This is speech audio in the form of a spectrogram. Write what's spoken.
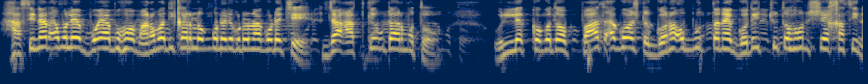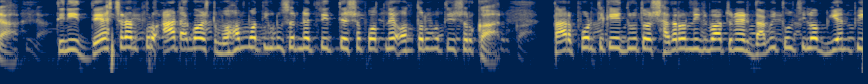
হাসিনার আমলে ভয়াবহ মানবাধিকার লঙ্ঘনের ঘটনা ঘটেছে, যা আজকে উঠার মতো। উল্লেখ্য পাঁচ আগস্ট গণ অভ্যুত্থানে গদিচ্যুত হন শেখ হাসিনা। তিনি দেশ ছাড়ার পর আট আগস্ট মোহাম্মদ ইউনুসের নেতৃত্বে শপথ নেয় অন্তর্বর্তী সরকার। তারপর থেকেই দ্রুত সাধারণ নির্বাচনের দাবি তুলছিল বিএনপি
